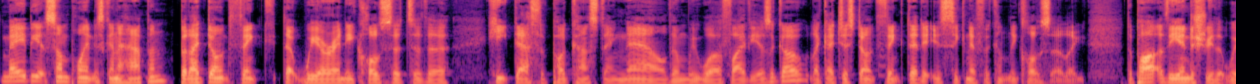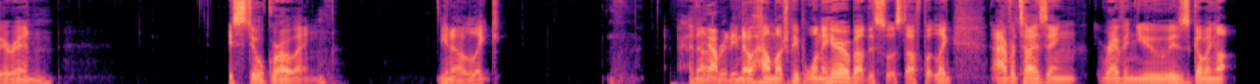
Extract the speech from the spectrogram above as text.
Maybe at some point it's going to happen, but I don't think that we are any closer to the heat death of podcasting now than we were five years ago. Like, I just don't think that it is significantly closer. Like, the part of the industry that we're in is still growing. You know, like, I don't yeah. really know how much people want to hear about this sort of stuff, but like, advertising revenue is going up.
